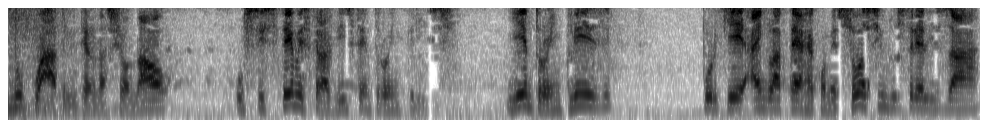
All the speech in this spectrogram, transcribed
No quadro internacional, o sistema escravista entrou em crise. E entrou em crise porque a Inglaterra começou a se industrializar,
